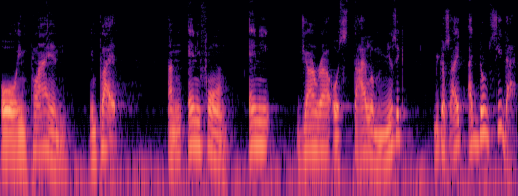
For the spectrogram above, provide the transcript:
or implying implied on any form, any genre or style of music? Because I, I don't see that.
